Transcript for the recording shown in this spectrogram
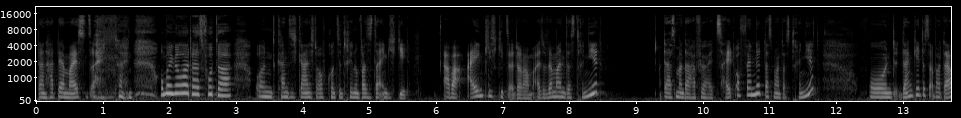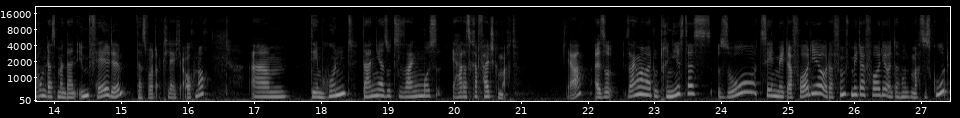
dann hat der meistens ein, ein Oh mein Gott, da ist Futter und kann sich gar nicht darauf konzentrieren, um was es da eigentlich geht. Aber eigentlich geht es darum, also wenn man das trainiert, dass man dafür halt Zeit aufwendet, dass man das trainiert. Und dann geht es aber darum, dass man dann im Felde, das Wort erkläre ich auch noch, ähm, dem Hund dann ja sozusagen muss, er hat das gerade falsch gemacht. Ja, also sagen wir mal, du trainierst das so zehn Meter vor dir oder fünf Meter vor dir und dein Hund macht es gut.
